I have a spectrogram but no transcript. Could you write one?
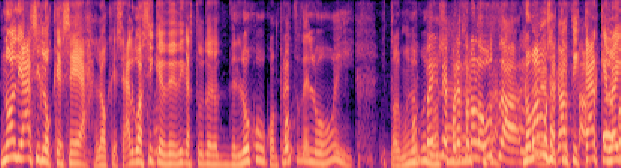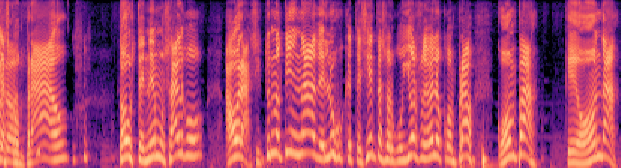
No le haces lo que sea, lo que sea. Algo así que digas tú de, de lujo, compré esto de lujo y, y estoy muy Un orgullosa. peine, por eso no lo usa. No vamos a criticar que lo hayas Vámonos. comprado. Todos tenemos algo. Ahora, si tú no tienes nada de lujo que te sientas orgulloso de haberlo comprado, compa, ¿qué onda?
